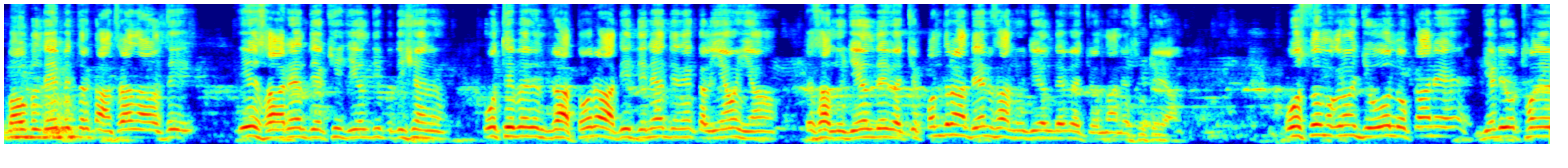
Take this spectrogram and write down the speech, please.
ਬਾਬਾ ਬਲਦੇਵ ਮਿੱਤਰ ਕਾਂਸਰਾ ਨਾਲ ਸੀ। ਇਹ ਸਾਰਿਆਂ ਦੇਖੀ ਜੇਲ੍ਹ ਦੀ ਪੋਜੀਸ਼ਨ। ਉੱਥੇ ਫਿਰ ਰਾਤੋਂ ਰਾਤ ਹੀ ਦਿਨੇ ਦਿਨੇ ਕਲੀਆਂ ਹੋਈਆਂ। ਤੇ ਸਾਨੂੰ ਜੇਲ੍ਹ ਦੇ ਵਿੱਚ 15 ਦਿਨ ਸਾਨੂੰ ਜੇਲ੍ਹ ਦੇ ਵਿੱਚ ਉਹਨਾਂ ਨੇ ਸੁੱਟਿਆ। ਉਸ ਤੋਂ ਮਗਰੋਂ ਜੋ ਲੋਕਾਂ ਨੇ, ਜਿਹੜੇ ਉੱਥੋਂ ਦੇ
